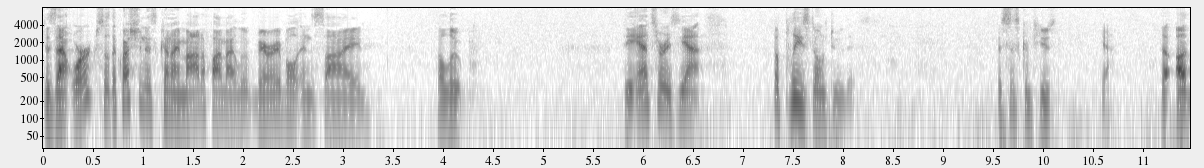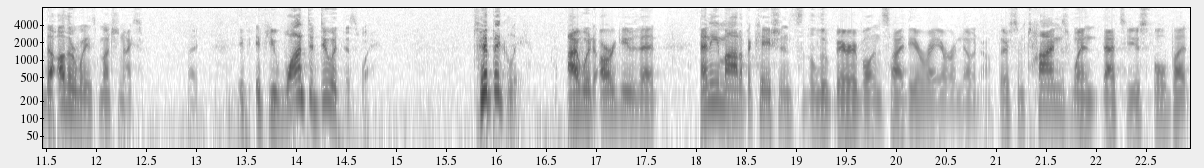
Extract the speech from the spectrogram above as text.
Does that work? So the question is, can I modify my loop variable inside the loop? The answer is yes. But please don't do this. This is confusing. Yeah. The, uh, the other way is much nicer. Right? If, if you want to do it this way, typically, I would argue that any modifications to the loop variable inside the array are a no-no. There's some times when that's useful, but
